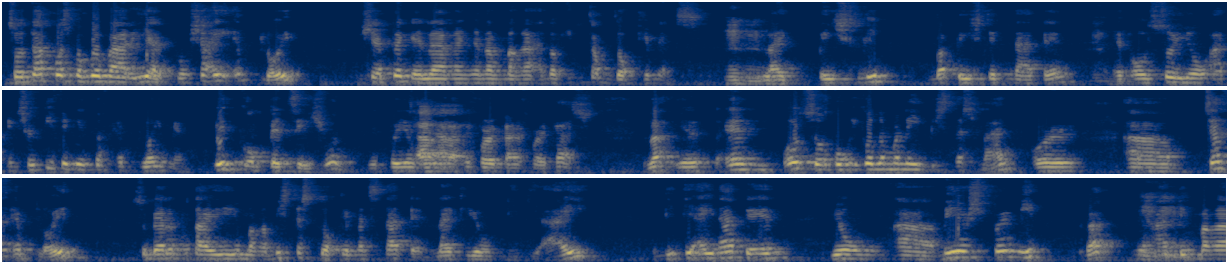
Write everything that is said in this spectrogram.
So, tapos magbabari yan. Kung siya ay employed, syempre, kailangan niya ng mga ano, income documents. Mm-mm. Like payslip, ba payslip natin, Mhm. and also yung ating certificate of employment with compensation. Yun po yung Ah, natin for car for cash. Diba? And also, kung ikaw naman ay businessman or uh, self-employed, so meron po tayo yung mga business documents natin, like yung DTI, DTI natin, yung uh, mayor's permit, diba? yung Mhm. ating mga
